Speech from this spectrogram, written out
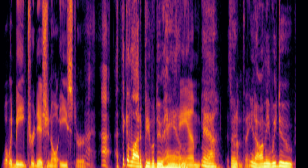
what would be traditional Easter? I, I, think a lot of people do ham. Ham, yeah, yeah that's but, what I'm thinking. You know, I mean, we do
